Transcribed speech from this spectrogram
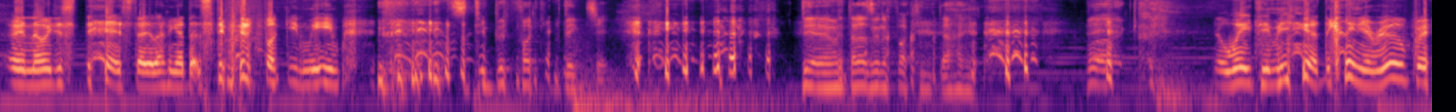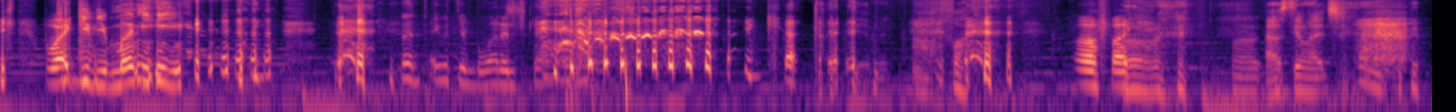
And now we just started laughing at that stupid fucking meme. Stupid fucking picture. Damn, I thought I was gonna fucking die. Fuck. No, wait, Timmy. You have to clean your room first before I give you money. Then pay with your blood and shit. God. Damn it. Oh, fuck. Oh, fuck. Oh, man. That was too much.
